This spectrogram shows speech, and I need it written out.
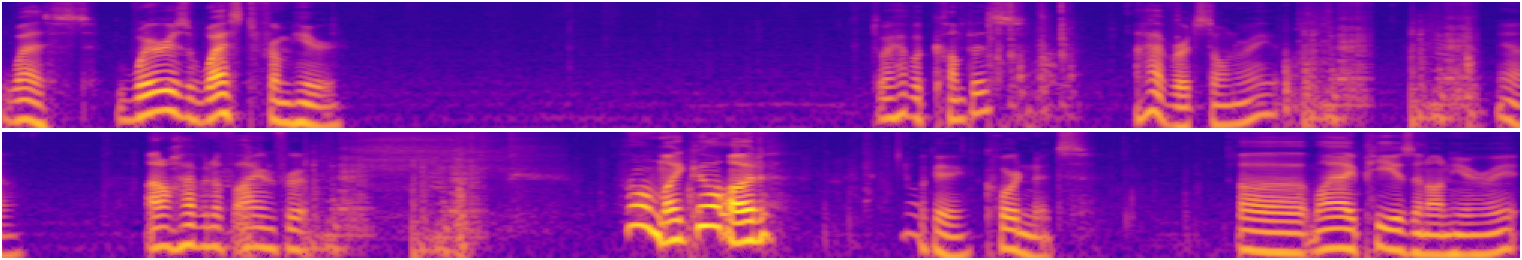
West. Where is west from here? Do I have a compass? I have redstone, right? Yeah. I don't have enough iron for it. Oh my god! Okay, coordinates. Uh, my IP isn't on here, right?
